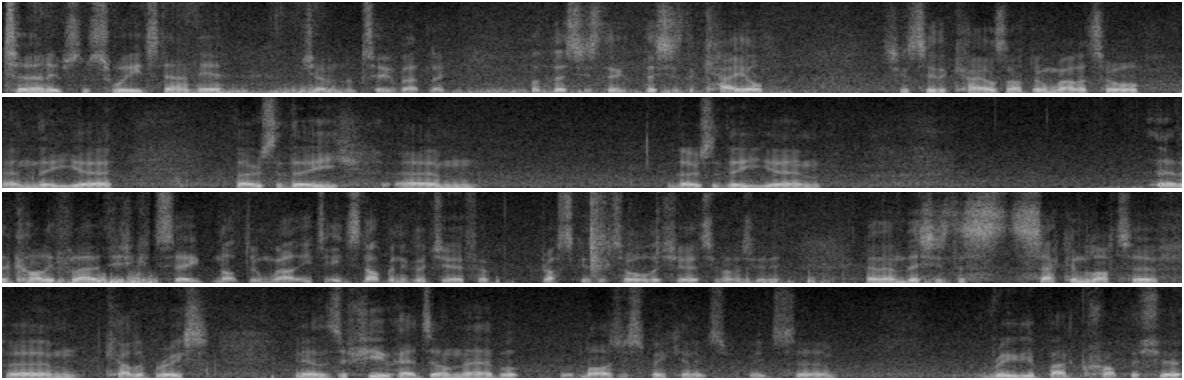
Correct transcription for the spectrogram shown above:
turnips and swedes down here, which haven't done too badly. But this is the this is the kale. As you can see, the kale's not done well at all, and the uh, those are the um, those are the um, uh, the cauliflowers, as you can see, not doing well. It's, it's not been a good year for brassicas at all this year, to be honest with you. And then this is the second lot of um, Calabrese. You know, there's a few heads on there, but, but largely speaking, it's it's um, really a bad crop this year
